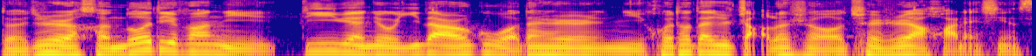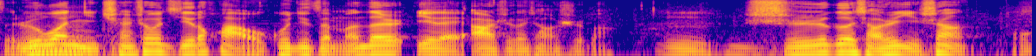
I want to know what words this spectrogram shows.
对，就是很多地方你第一遍就一带而过，但是你回头再去找的时候，确实要花点心思。如果你全收集的话，我估计怎么的也得二十个小时吧，嗯，十个小时以上，我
